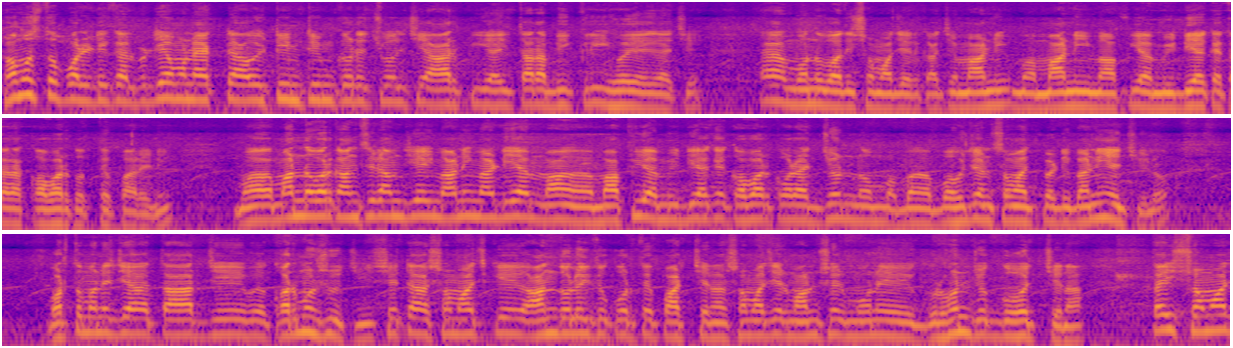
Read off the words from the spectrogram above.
সমস্ত পলিটিক্যাল পার্টি যেমন একটা ওই টিম টিম করে চলছে আরপিআই তারা বিক্রি হয়ে গেছে। হ্যাঁ মনুবাদী সমাজের কাছে মানি মানি মাফিয়া মিডিয়াকে তারা কভার করতে পারেনি। মান্যবর কান্সিরামজি এই মানি মাডিয়া মাফিয়া মিডিয়াকে কভার করার জন্য বহুজন সমাজ পার্টি বানিয়েছিল। বর্তমানে যা তার যে কর্মসূচি, সেটা সমাজকে আন্দোলিত করতে পারছে না, সমাজের মানুষের মনে গ্রহণযোগ্য হচ্ছে না। তাই সমাজ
